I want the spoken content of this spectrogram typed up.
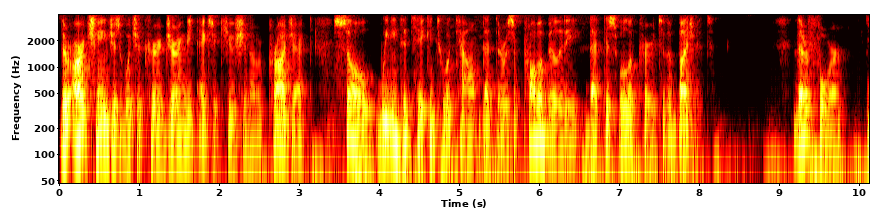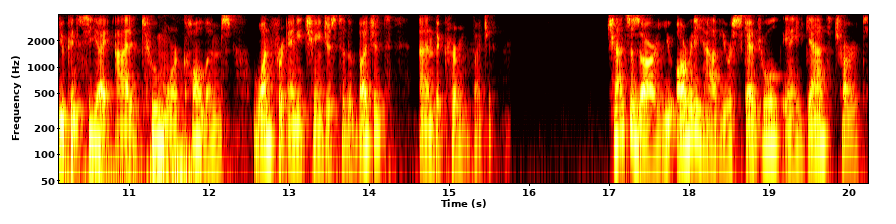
There are changes which occur during the execution of a project, so we need to take into account that there is a probability that this will occur to the budget. Therefore, you can see I added two more columns, one for any changes to the budget and the current budget. Chances are you already have your schedule in a Gantt chart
